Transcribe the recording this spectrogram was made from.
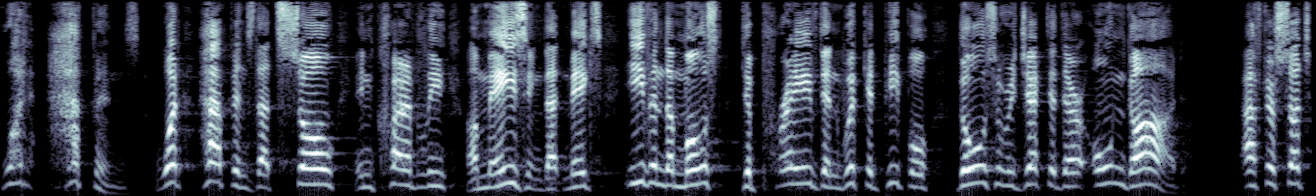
what happens? What happens that's so incredibly amazing that makes even the most depraved and wicked people, those who rejected their own God, after such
